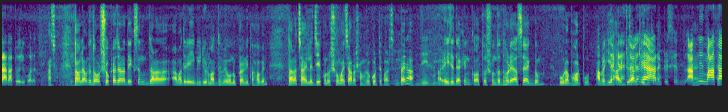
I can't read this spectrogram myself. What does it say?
চারা তৈরি করা যায়। আচ্ছা তাহলে আমাদের দর্শকরা যারা দেখছেন যারা আমাদের এই ভিডিওর মাধ্যমে অনুপ্রাণিত হবেন তারা চাইলে যে কোনো সময় চারা সংগ্রহ করতে পারছেন তাই না? জি জি। আর এই যে দেখেন কত সুন্দর ধরে আছে একদম পুরা ভরপুর। আমরা কি আরেকটু আরেকটু হ্যাঁ? আরেকটু আপনি মাথা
